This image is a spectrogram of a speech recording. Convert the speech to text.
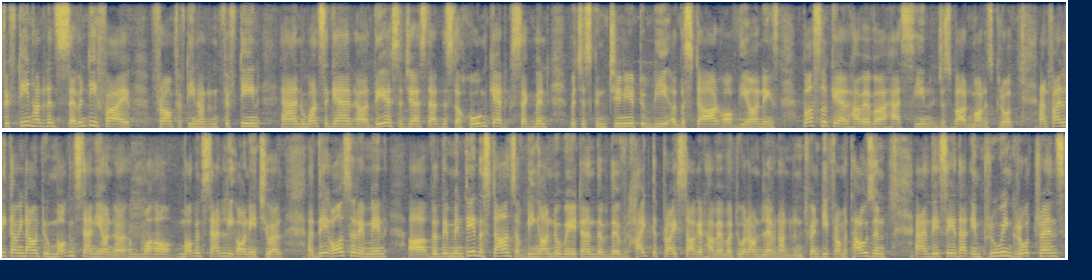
1575 from 1515 and once again uh, they suggest that this is the home care segment which has continued to be uh, the star of the earnings. Personal care however has seen just about modest growth and finally coming down to Morgan Stanley on uh, uh Morgan Stanley on HUL uh, they also remain uh, well they maintain the stance of being underweight and they've, they've hiked the price target however to around 1120 from 1000 and they say that improving growth trends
